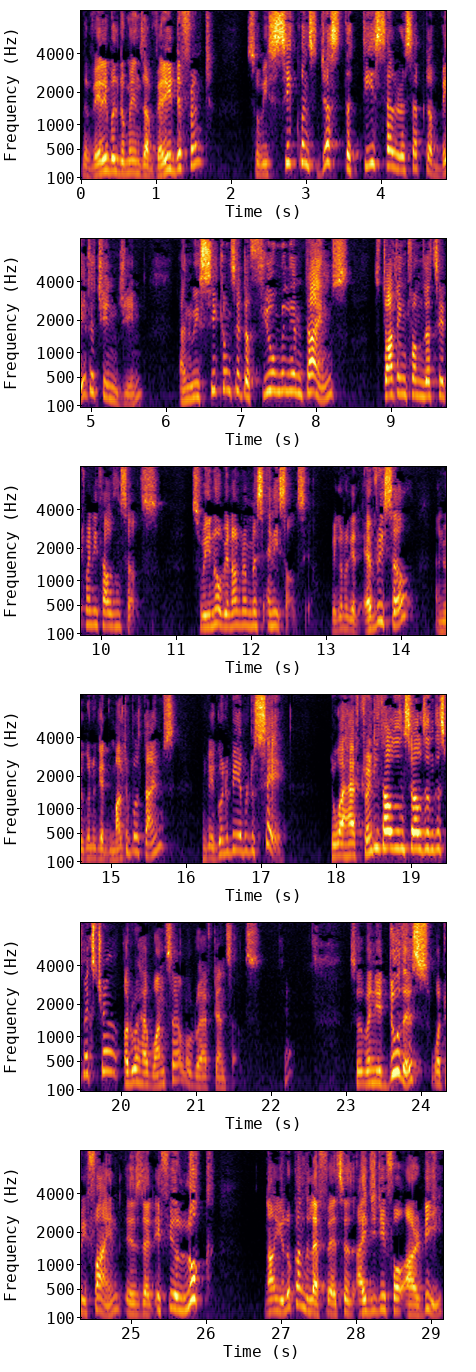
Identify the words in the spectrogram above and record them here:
The variable domains are very different. So we sequence just the T cell receptor beta chain gene and we sequence it a few million times, starting from, let's say, 20,000 cells. So we know we're not going to miss any cells here. We're going to get every cell, and we're going to get multiple times, and we're going to be able to say, do I have 20,000 cells in this mixture, or do I have one cell, or do I have 10 cells? Okay? So when you do this, what we find is that if you look, now you look on the left where it says IgG4RD,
